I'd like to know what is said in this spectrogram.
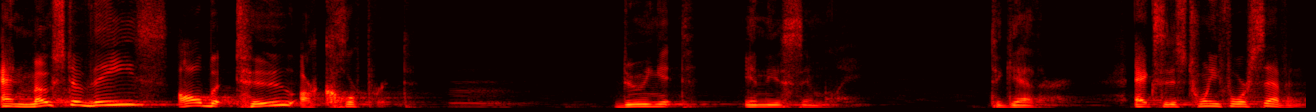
And most of these, all but two, are corporate, doing it in the assembly together. Exodus 24 7.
